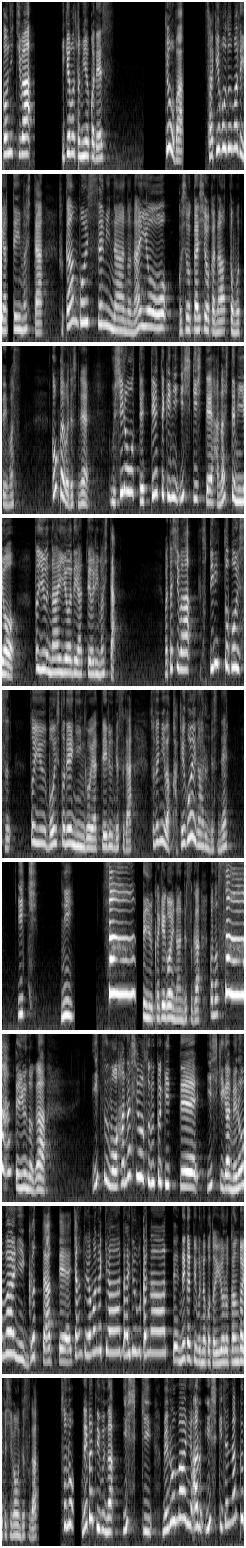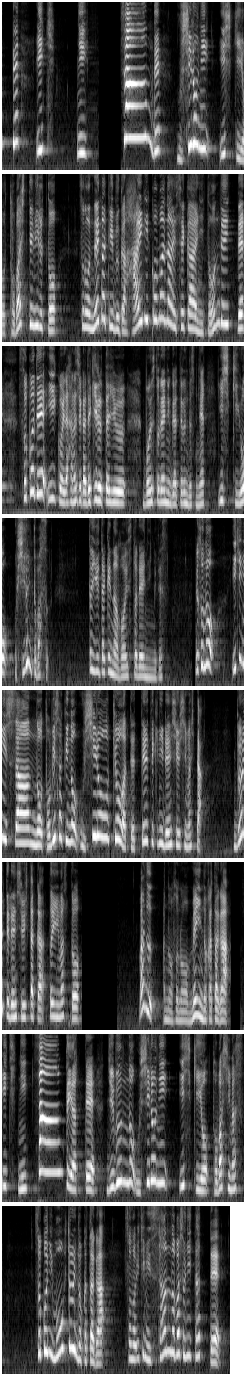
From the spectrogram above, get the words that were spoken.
こんにちは。池本美代子です。今日は先ほどまでやっていました俯瞰ボイスセミナーの内容をご紹介しようかなと思っています。今回はですね後ろを徹底的に意識して話してみようという内容でやっておりました。私はスピリットボイスというボイストレーニングをやっているんですがそれには掛け声があるんですね。1 2っていう掛け声なんですがこの「さーん」っていうのがいつも話をする時って意識が目の前にグッとあってちゃんと読まなきゃ大丈夫かなってネガティブなことをいろいろ考えてしまうんですがそのネガティブな意識目の前にある意識じゃなくって123で後ろに意識を飛ばしてみるとそのネガティブが入り込まない世界に飛んでいってそこでいい声で話ができるっていうボイストレーニングやってるんですね。意識を後ろに飛ばす。というだけのボイストレーニングです。でその123の飛び先の後ろを今日は徹底的に練習しました。どうやって練習したかと言いますとまずあのそのメインの方が123ってやって自分の後ろに意識を飛ばします。そこにもう一人の方がその123の場所に立って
